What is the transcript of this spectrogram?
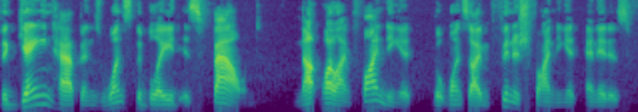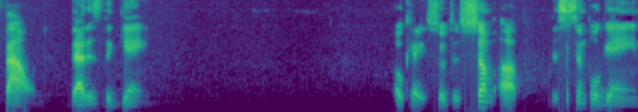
the gain happens once the blade is found, not while I'm finding it, but once I'm finished finding it and it is found. That is the gain. Okay, so to sum up the simple gain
